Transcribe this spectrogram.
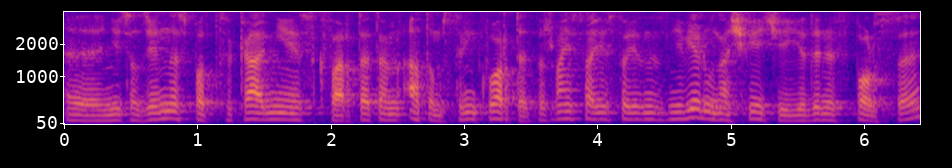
e, niecodzienne spotkanie z kwartetem Atom String Quartet. Proszę Państwa, jest to jeden z niewielu na świecie i jedyny w Polsce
